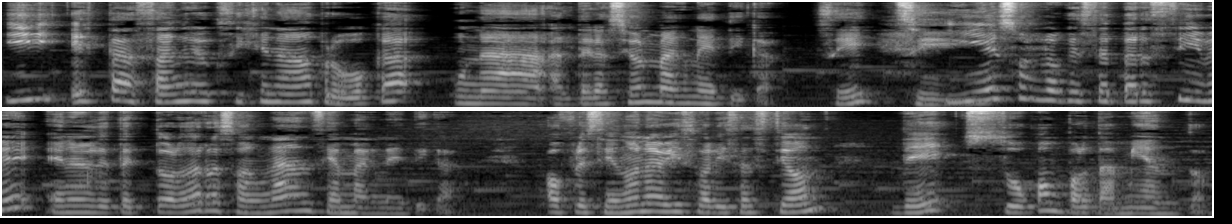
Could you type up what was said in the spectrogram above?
y esta sangre oxigenada provoca una alteración magnética, ¿sí? ¿sí? Y eso es lo que se percibe en el detector de resonancia magnética, ofreciendo una visualización de su comportamiento,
